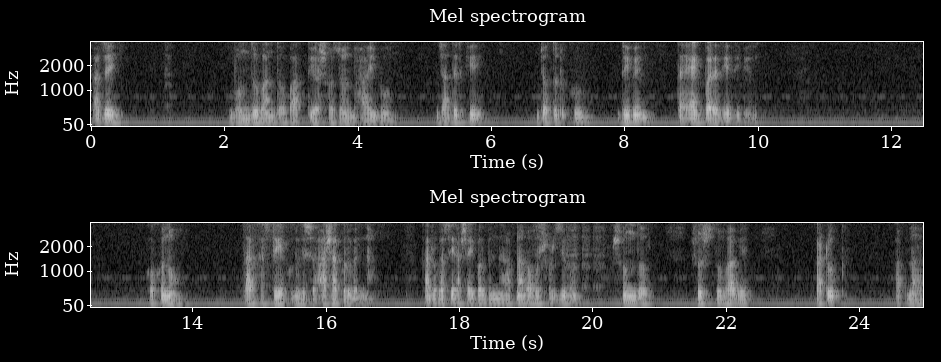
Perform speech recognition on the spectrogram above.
কাজেই বন্ধু বান্ধব আত্মীয় স্বজন ভাই বোন যাদেরকে যতটুকু দিবেন তা একবারে দিয়ে দিবেন। কখনো তার কাছ থেকে কোনো কিছু আশা করবেন না। কারোর কাছে আশাই করবেন না, আপনার অবসর জীবন সুন্দর, সুস্থভাবে কাটুক। আপনার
